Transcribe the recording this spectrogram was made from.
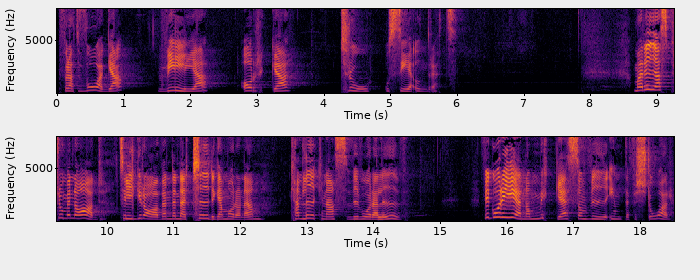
för att våga, vilja, orka, tro och se undret? Marias promenad till graven den där tidiga morgonen kan liknas vid våra liv. Vi går igenom mycket som vi inte förstår.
